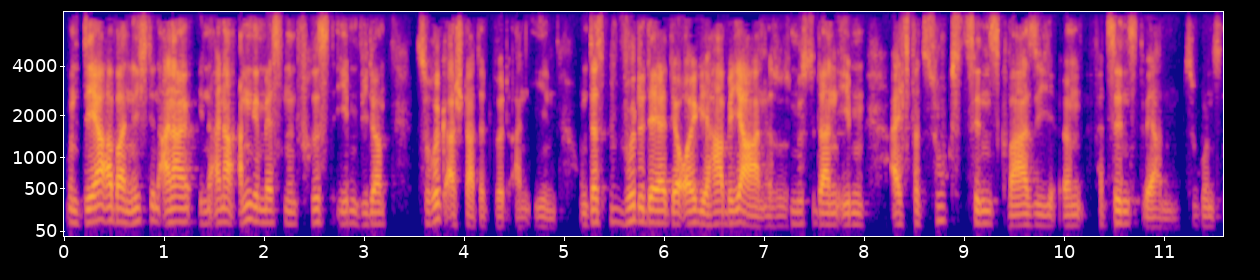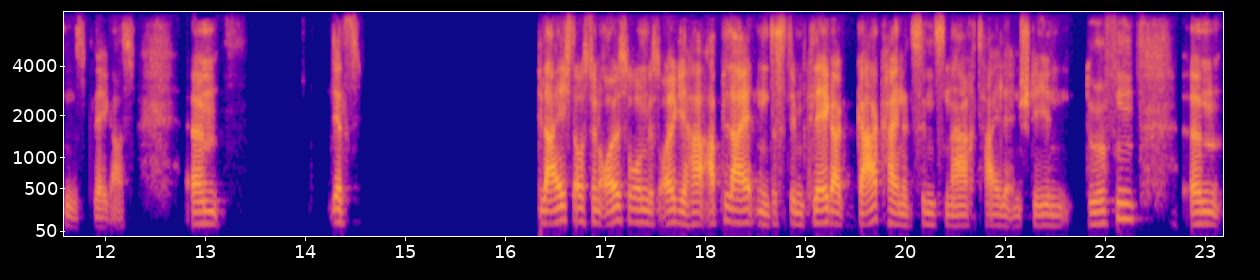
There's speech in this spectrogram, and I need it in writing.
und der aber nicht in einer, in einer angemessenen Frist eben wieder zurückerstattet wird an ihn. Und das würde der, der EuGH bejahen. Also es müsste dann eben als Verzugszins quasi ähm, verzinst werden zugunsten des Klägers. Ähm, jetzt vielleicht aus den Äußerungen des EuGH ableiten, dass dem Kläger gar keine Zinsnachteile entstehen dürfen. Ähm,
